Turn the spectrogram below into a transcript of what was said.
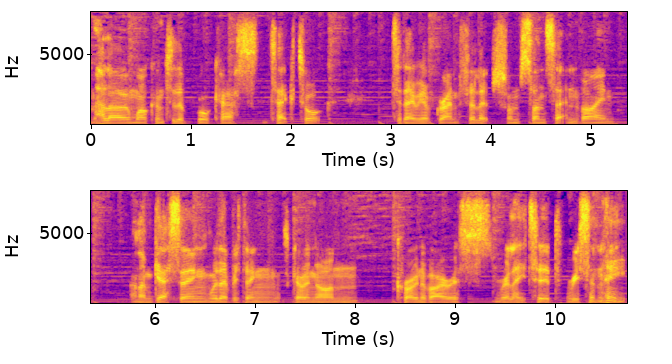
Hello and welcome to the Broadcast Tech Talk. Today we have Grant Phillips from Sunset and Vine. And I'm guessing with everything that's going on coronavirus related recently,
